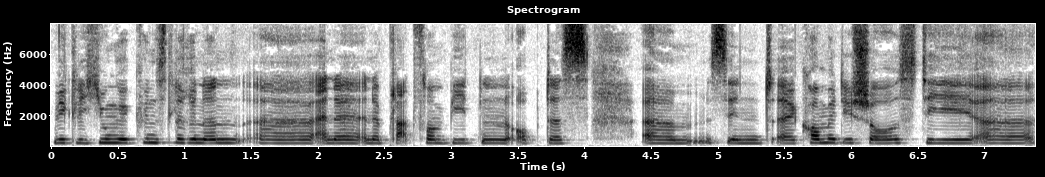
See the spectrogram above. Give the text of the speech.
wirklich junge Künstlerinnen äh, eine, eine Plattform bieten, ob das ähm, sind äh, Comedy-Shows, die äh,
